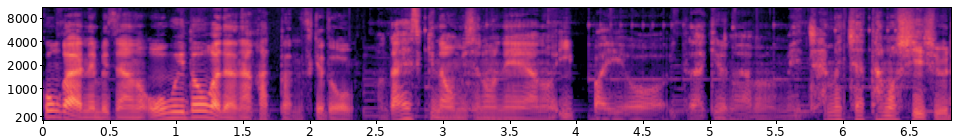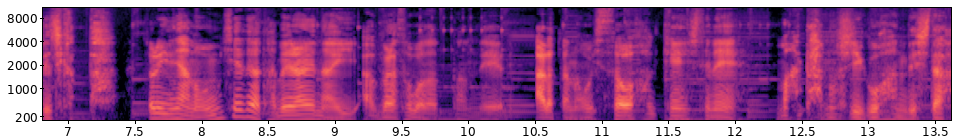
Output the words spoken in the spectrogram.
今回はね、別にあの、大食い動画ではなかったんですけど、大好きなお店のね、あの、一杯をいただけるのはめちゃめちゃ楽しいし嬉しかった。それにね、あの、お店では食べられない油そばだったんで、新たな美味しさを発見してね、まあ楽しいご飯でした。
